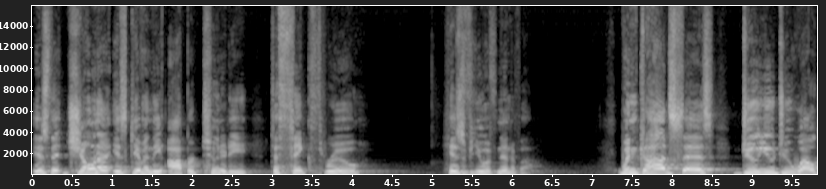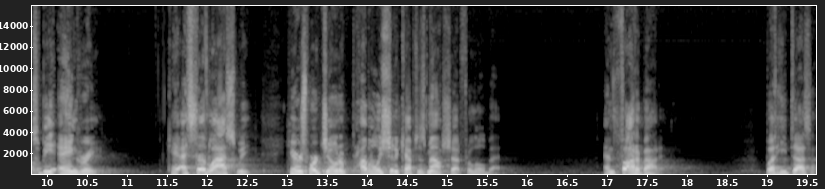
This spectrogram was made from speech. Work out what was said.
is that Jonah is given the opportunity to think through his view of Nineveh. When God says, Do you do well to be angry? Okay, I said last week, here's where Jonah probably should have kept his mouth shut for a little bit and thought about it, but he doesn't.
